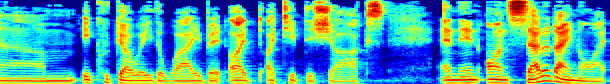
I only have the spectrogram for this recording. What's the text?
um, it could go either way, but I I tip the Sharks. And then on Saturday night,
